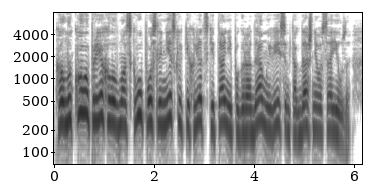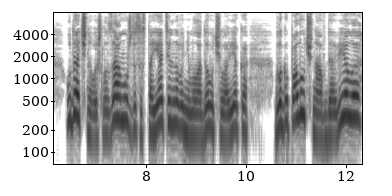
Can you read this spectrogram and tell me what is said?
Калмыкова приехала в Москву после нескольких лет скитаний по городам и весям тогдашнего Союза. Удачно вышла замуж за состоятельного немолодого человека, благополучно овдовела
